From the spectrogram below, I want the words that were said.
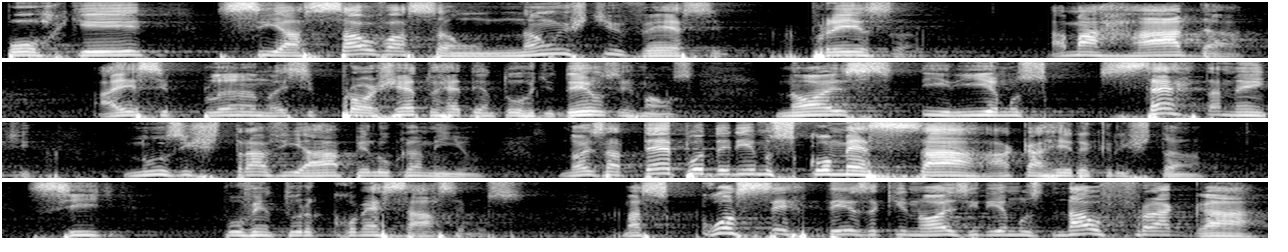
porque se a salvação não estivesse presa, amarrada a esse plano, a esse projeto redentor de Deus, irmãos, nós iríamos certamente nos extraviar pelo caminho. Nós até poderíamos começar a carreira cristã, se porventura começássemos, mas com certeza que nós iríamos naufragar,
